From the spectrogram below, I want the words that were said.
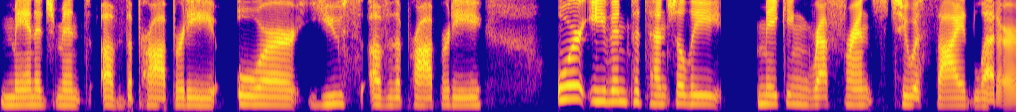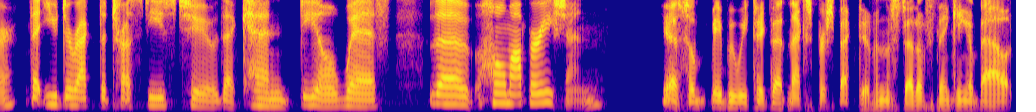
management of the property or use of the property, or even potentially making reference to a side letter that you direct the trustees to that can deal with the home operation. Yeah, so maybe we take that next perspective. Instead of thinking about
